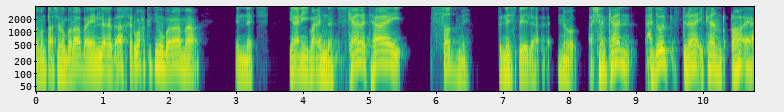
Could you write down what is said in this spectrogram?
18 مباراة بعدين لعب آخر 31 مباراة مع ال Nets يعني مع ال Nets كانت هاي صدمة بالنسبة له إنه عشان كان هدول الثنائي كان رائع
